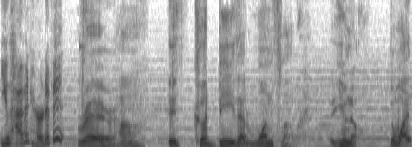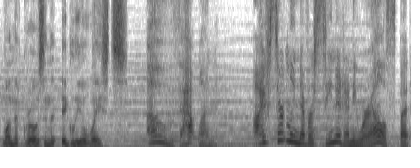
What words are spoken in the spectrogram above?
You haven't heard of it? Rare, huh? It could be that one flower. You know, the white one that grows in the Iglia wastes. Oh, that one. I've certainly never seen it anywhere else, but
